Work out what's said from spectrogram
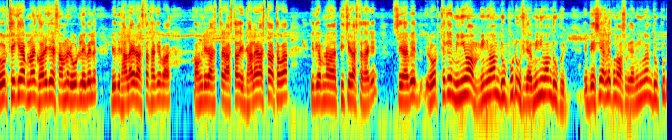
রোড থেকে আপনার ঘরে যে সামনে রোড লেভেল যদি ঢালাই রাস্তা থাকে বা কংক্রিট রাস্তা রাস্তা, ঢালাই রাস্তা অথবা যদি আপনার পিচের রাস্তা থাকে, সেভাবে রোড থেকে মিনিমাম মিনিমাম দু ফুট উঁচুতে রাখবেন মিনিমাম দু ফুট। বেশি রাখলে কোনো অসুবিধা মিনিমাম দু ফুট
